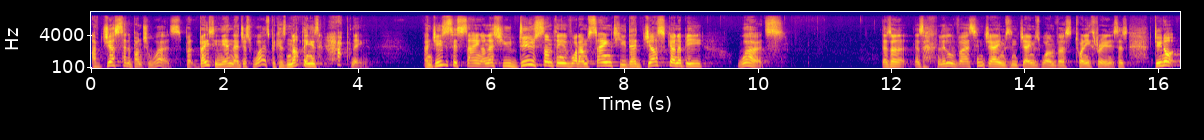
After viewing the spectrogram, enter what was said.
I've just said a bunch of words. But basically, in the end, they're just words because nothing is happening. And Jesus is saying, unless you do something with what I'm saying to you, they're just going to be words. There's a, there's a little verse in James, in James 1, verse 23, and it says, Do not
